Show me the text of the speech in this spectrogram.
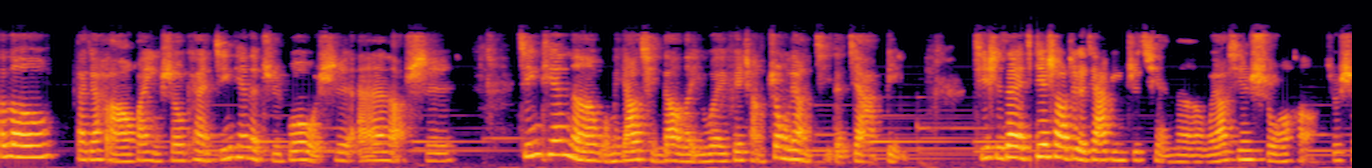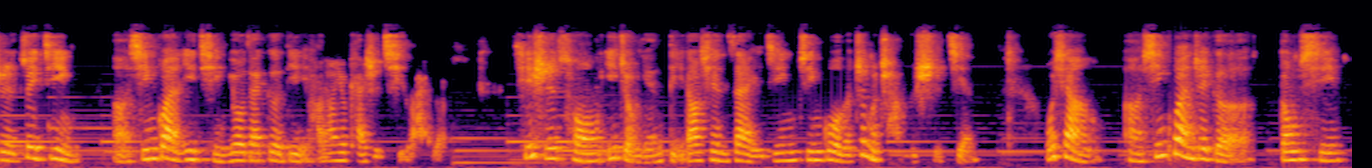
Hello，大家好，欢迎收看今天的直播，我是安安老师。今天呢，我们邀请到了一位非常重量级的嘉宾。其实，在介绍这个嘉宾之前呢，我要先说哈，就是最近呃，新冠疫情又在各地好像又开始起来了。其实从一九年底到现在，已经经过了这么长的时间。我想，呃，新冠这个东西，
